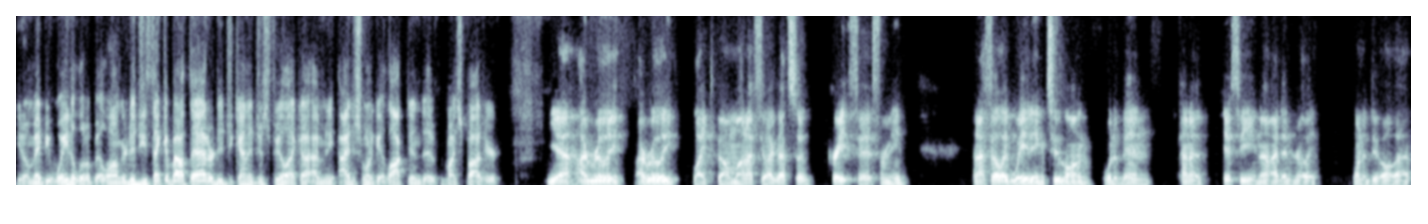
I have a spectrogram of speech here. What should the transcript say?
you know maybe wait a little bit longer did you think about that or did you kind of just feel like I, I, mean i just want to get locked into my spot here yeah i really i really liked belmont i feel like that's a great fit for me and i felt like waiting too long would have been kind of iffy you know i didn't really want to do all that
